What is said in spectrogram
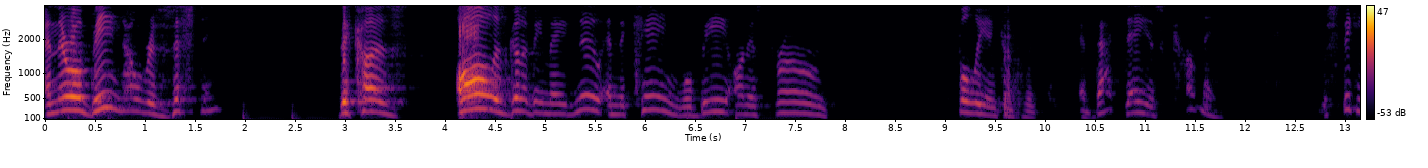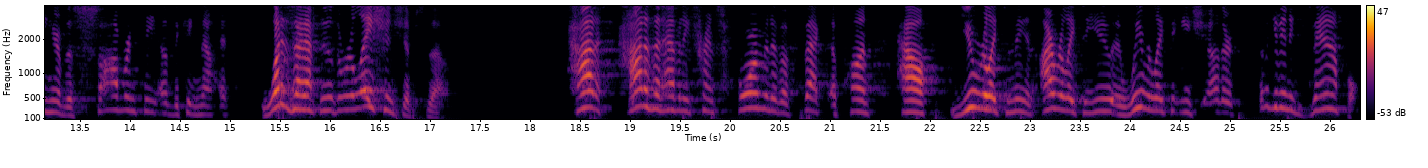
and there will be no resisting, because all is going to be made new, and the king will be on his throne fully and completely. And that day is coming. We're speaking here of the sovereignty of the king. Now, what does that have to do with the relationships, though? How, how does that have any transformative effect upon how you relate to me and I relate to you and we relate to each other? Let me give you an example.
